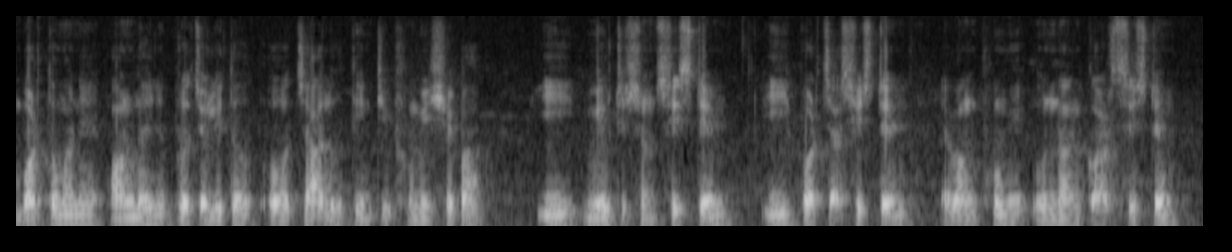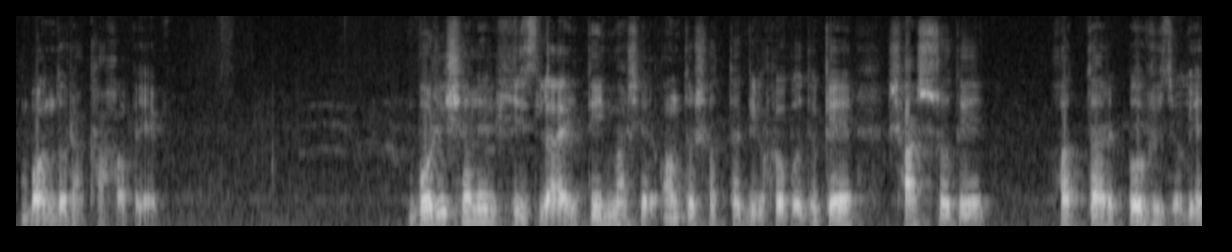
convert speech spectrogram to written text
বর্তমানে অনলাইনে প্রচলিত ও চালু তিনটি ভূমি সেবা ই মিউটেশন সিস্টেম ই পর্চা সিস্টেম এবং ভূমি উন্নয়ন কর সিস্টেম বন্ধ রাখা হবে। বরিশালের হিজলায় তিন মাসের অন্তঃসত্ত্বা গৃহবধূকে শ্বাসরোধে হত্যার অভিযোগে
